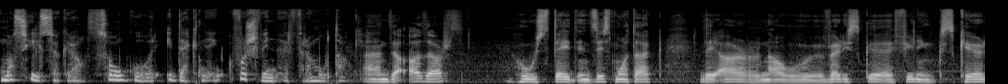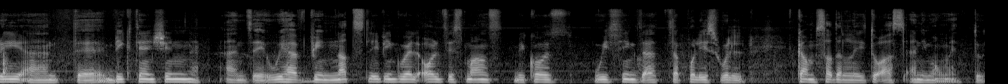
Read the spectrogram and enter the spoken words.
om asylsøkere som går i dekning og forsvinner fra mottak. And the others who stayed in this motak, they are now very feeling scary and uh, big tension. And uh, we have been not sleeping well all this month because we think that the police will come suddenly to us any moment to,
